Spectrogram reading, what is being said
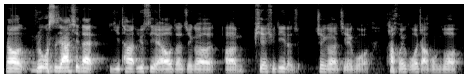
然后，如果思佳现在以他 UCL 的这个呃 PhD 的这这个结果，他回国找工作，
